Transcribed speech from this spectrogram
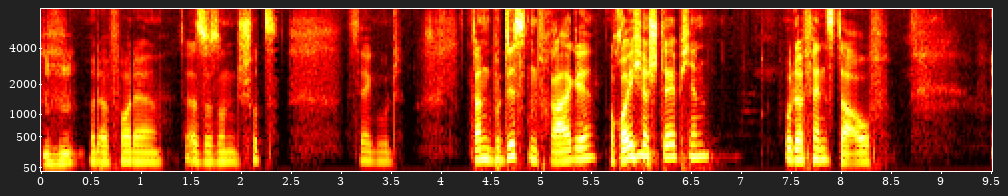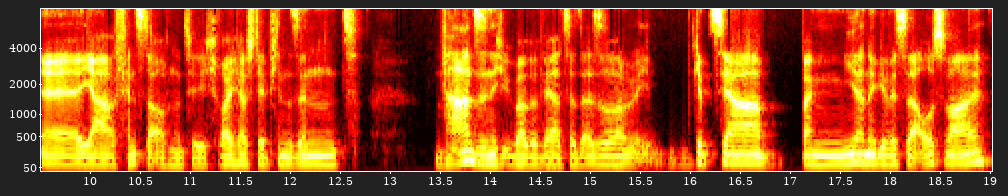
Mhm. Oder vor der, also so ein Schutz. Sehr gut. Dann Buddhistenfrage. Räucherstäbchen oder Fenster auf? Äh, ja, Fenster auf natürlich. Räucherstäbchen sind wahnsinnig überbewertet. Also gibt es ja bei mir eine gewisse Auswahl,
